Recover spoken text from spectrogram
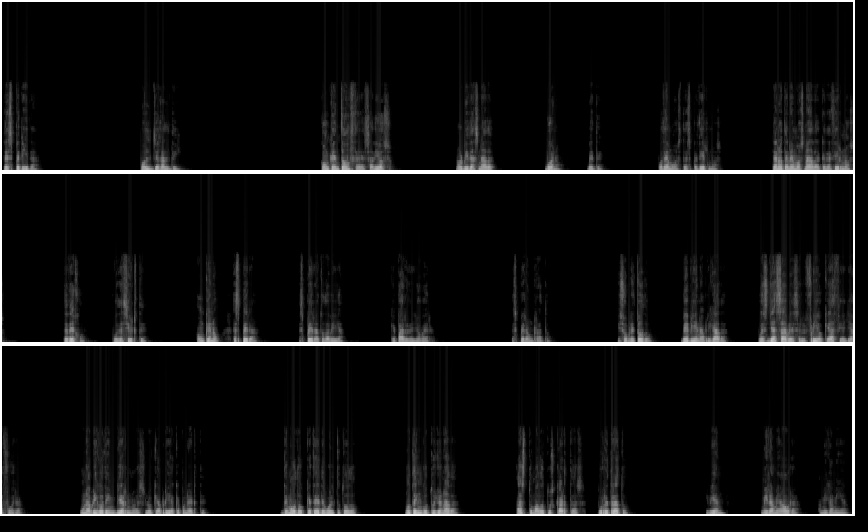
Despedida. Paul Gegaldi. Con que entonces, adiós. ¿No olvidas nada? Bueno, vete. Podemos despedirnos. ¿Ya no tenemos nada que decirnos? Te dejo. Puedes irte. Aunque no, espera. Espera todavía. Que pare de llover. Espera un rato y sobre todo, ve bien abrigada, pues ya sabes el frío que hace allá afuera. Un abrigo de invierno es lo que habría que ponerte. De modo que te he devuelto todo. No tengo tuyo nada. Has tomado tus cartas, tu retrato. Y bien, mírame ahora, amiga mía,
